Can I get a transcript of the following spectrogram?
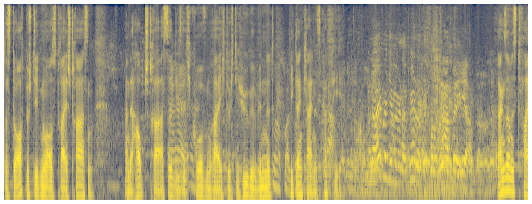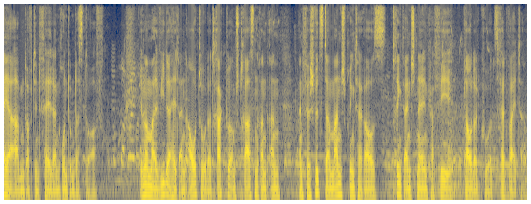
Das Dorf besteht nur aus drei Straßen. An der Hauptstraße, die sich kurvenreich durch die Hügel windet, liegt ein kleines Café. Langsam ist Feierabend auf den Feldern rund um das Dorf. Immer mal wieder hält ein Auto oder Traktor am Straßenrand an, ein verschwitzter Mann springt heraus, trinkt einen schnellen Kaffee, plaudert kurz, fährt weiter.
